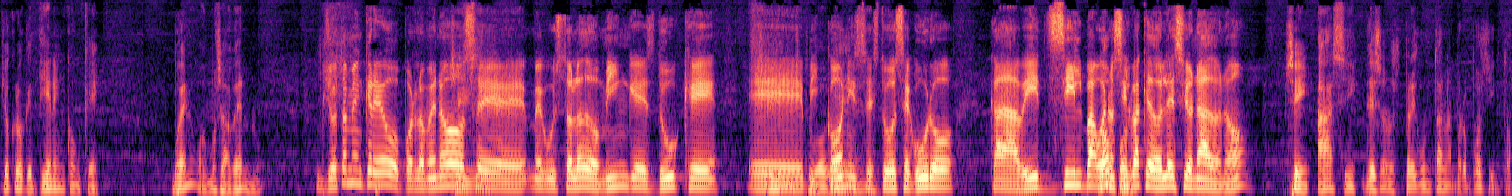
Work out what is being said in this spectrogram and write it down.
Yo creo que tienen con qué. Bueno, vamos a ver, ¿no? Yo también creo, por lo menos Sí. eh, me gustó lo de Domínguez, Duque, eh, estuvo Viconis bien. estuvo seguro, Cadavid, Silva, bueno, por- Silva quedó lesionado, ¿no? Sí, ah, sí, de eso nos preguntan a propósito.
